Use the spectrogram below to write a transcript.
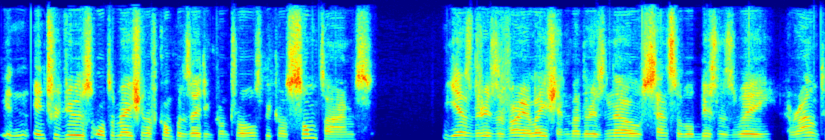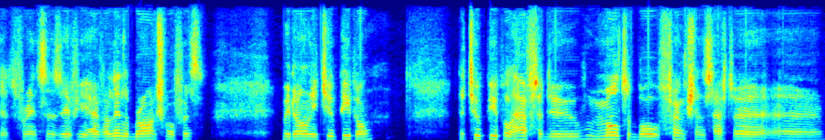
in, introduce automation of compensating controls because sometimes yes, there is a violation, but there is no sensible business way around it. For instance, if you have a little branch office with only two people, the two people have to do multiple functions, have to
